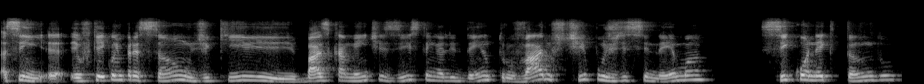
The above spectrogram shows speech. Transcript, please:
assim, é, eu fiquei com a impressão de que, basicamente, existem ali dentro vários tipos de cinema se conectando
